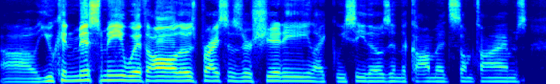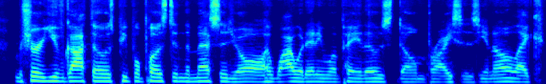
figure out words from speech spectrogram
Uh, you can miss me with all oh, those prices are shitty. Like we see those in the comments sometimes. I'm sure you've got those people posting the message. Oh, why would anyone pay those dumb prices? You know, like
